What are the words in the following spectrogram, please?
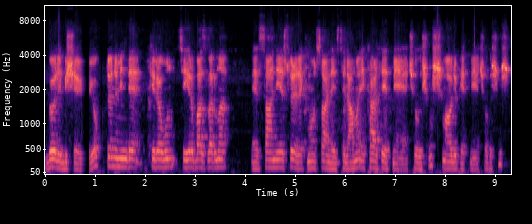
böyle bir şey yok. Döneminde Firavun sihirbazlarını e, sahneye sürerek Musa Aleyhisselam'ı ekarte etmeye çalışmış, mağlup etmeye çalışmış.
